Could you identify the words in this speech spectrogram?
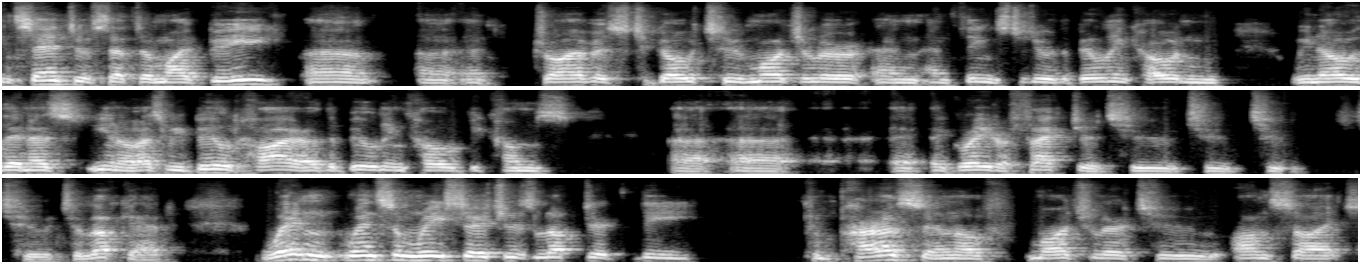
incentives that there might be uh, uh, drivers to go to modular and, and things to do with the building code and we know then as you know as we build higher the building code becomes uh, a, a, greater factor to to to to, to look at. When, when some researchers looked at the comparison of modular to on-site,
